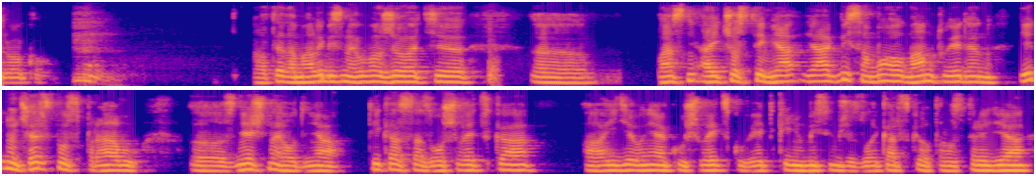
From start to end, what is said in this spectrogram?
rokov. A teda mali by sme uvažovať vlastne aj čo s tým. Ja, ja ak by som mohol, mám tu jeden, jednu čerstvú správu z dnešného dňa. Týka sa zo Švedska a ide o nejakú švedskú vedkyňu, myslím, že z lekárskeho prostredia.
